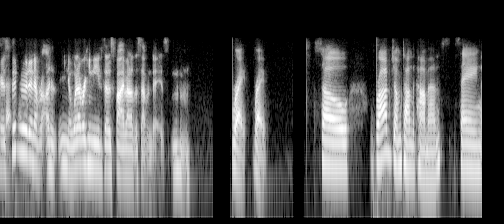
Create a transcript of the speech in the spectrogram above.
his seven. food and every, you know whatever he needs those five out of the seven days hmm Right, right. So Rob jumped on the comments saying,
